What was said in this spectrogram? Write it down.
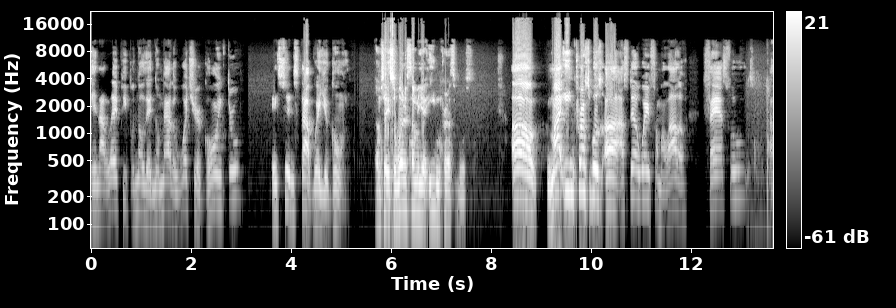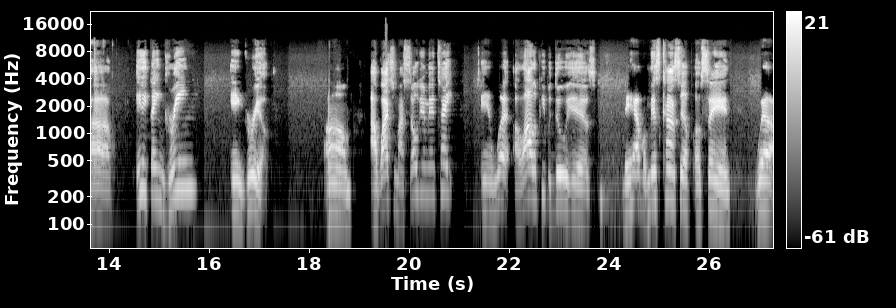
and I let people know that no matter what you're going through, it shouldn't stop where you're going. I'm saying, so what are some of your eating principles? Uh, my eating principles, uh, I stay away from a lot of fast foods. Uh, anything green and grilled. Um, I watch my sodium intake, and what a lot of people do is they have a misconcept of saying, "Well,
